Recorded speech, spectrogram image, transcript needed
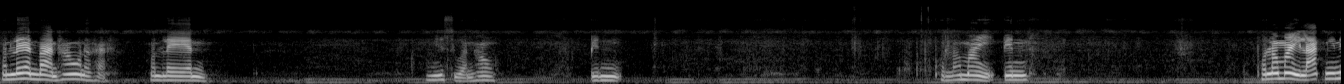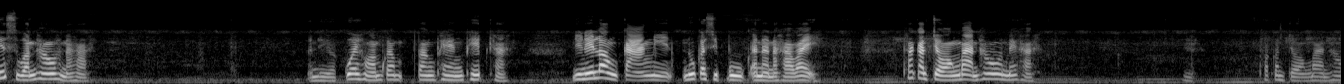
ฮอนแล่นบ้านเฮานะคะ ฮอนแลนด์นี่สวนเฮาเป็น ผลไม้เป็นผลไม้รักนี่ในสวนเฮานะคะอันนี้กล้วยหอมกับปังแพงเพชรค่ะ อยู่ในร่องกลางนี่นุกระสิปลูกอันนั้นนะคะ ไว้ถ้ากันจองบ้านเฮาไหมคะเนี่ยถ้ากันจองบ้านเฮา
